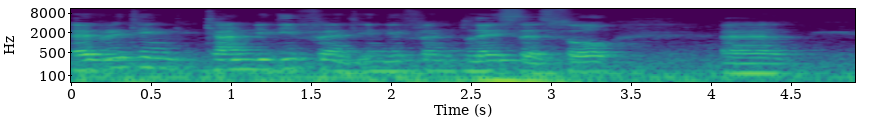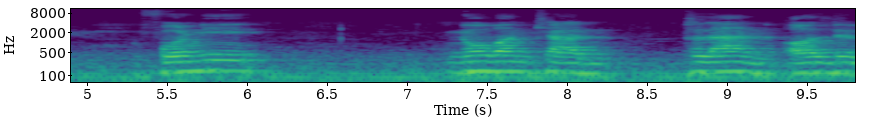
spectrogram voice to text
everything can be different in different places. So, uh, for me, no one can plan all the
